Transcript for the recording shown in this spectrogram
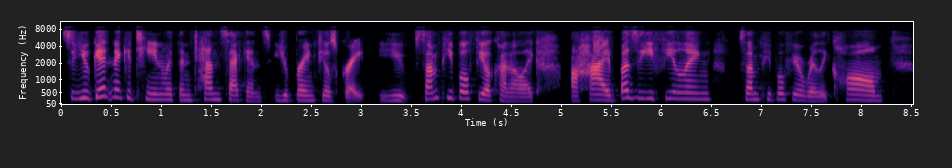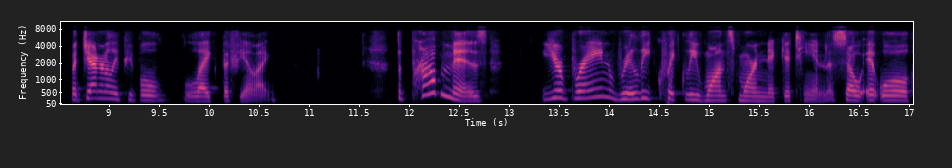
So you get nicotine within 10 seconds, your brain feels great. You some people feel kind of like a high buzzy feeling, some people feel really calm, but generally people like the feeling. The problem is your brain really quickly wants more nicotine. So it will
